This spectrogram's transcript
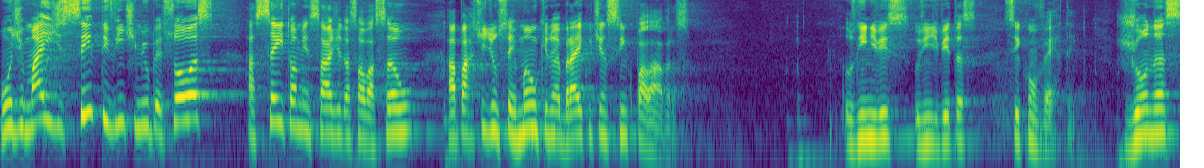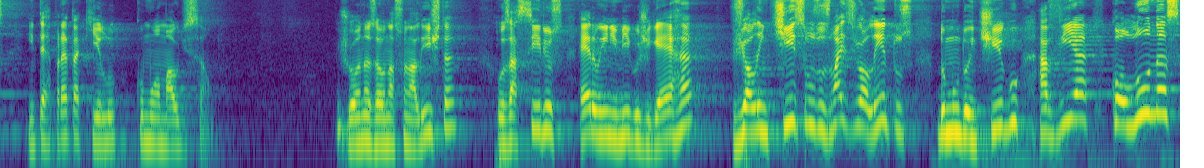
onde mais de 120 mil pessoas aceitam a mensagem da salvação a partir de um sermão que no hebraico tinha cinco palavras os nínives, os ninivitas se convertem. Jonas interpreta aquilo como uma maldição. Jonas é o nacionalista, os assírios eram inimigos de guerra, violentíssimos, os mais violentos do mundo antigo. Havia colunas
